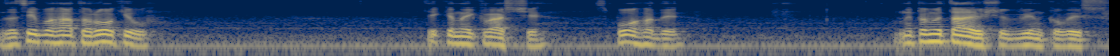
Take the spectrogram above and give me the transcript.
За ці багато років тільки найкращі спогади. Не пам'ятаю, щоб він колись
